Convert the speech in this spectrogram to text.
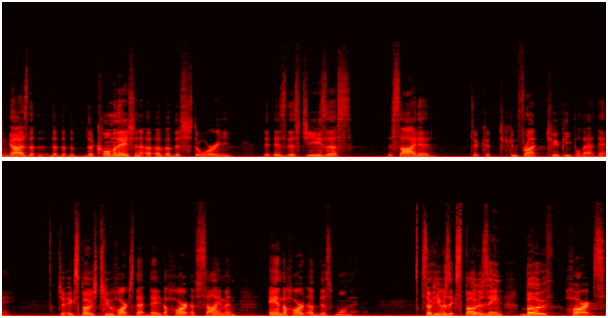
And guys, the, the, the, the culmination of, of, this story is this Jesus decided to, co- to confront two people that day, to expose two hearts that day the heart of Simon and the heart of this woman. So he was exposing both hearts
